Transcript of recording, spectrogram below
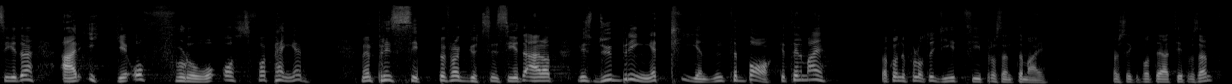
side er ikke å flå oss for penger. Men prinsippet fra Guds side er at hvis du bringer tienden tilbake til meg, da kan du få lov til å gi 10% til meg. Er du sikker på at det er 10%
